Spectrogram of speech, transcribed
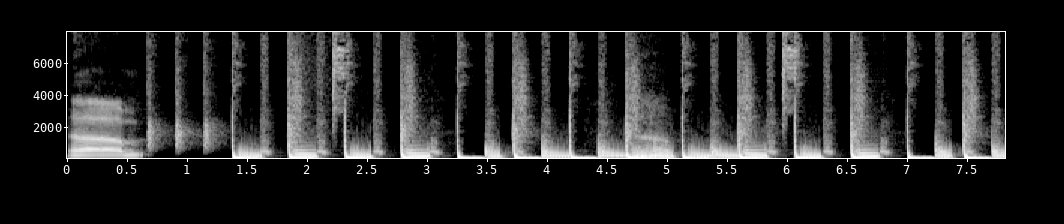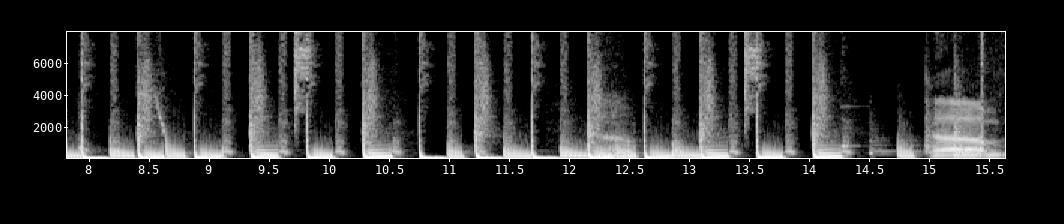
um, um,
